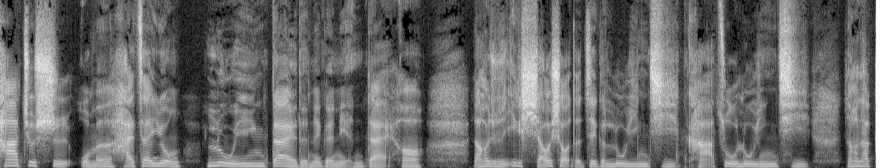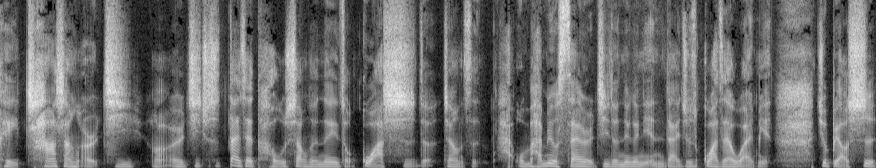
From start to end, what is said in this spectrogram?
它就是我们还在用。录音带的那个年代啊，然后就是一个小小的这个录音机，卡座录音机，然后它可以插上耳机啊，耳机就是戴在头上的那种挂式的这样子，还我们还没有塞耳机的那个年代，就是挂在外面，就表示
